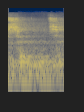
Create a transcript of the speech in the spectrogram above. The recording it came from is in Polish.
писательницы.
